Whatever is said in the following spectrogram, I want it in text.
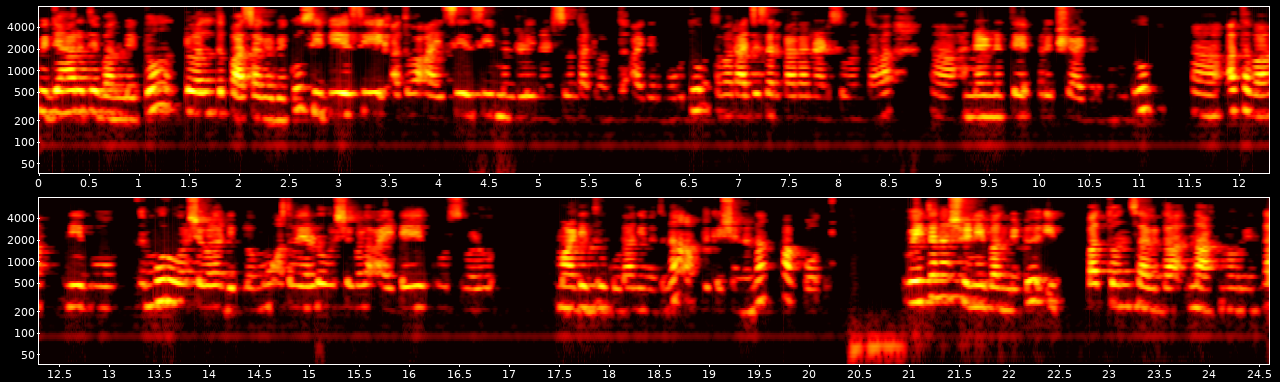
ವಿದ್ಯಾರ್ಹತೆ ಬಂದ್ಬಿಟ್ಟು ಟ್ವೆಲ್ತ್ ಪಾಸ್ ಆಗಿರ್ಬೇಕು ಸಿಬಿಎಸ್ಇ ಅಥವಾ ಐಸಿಎಸ್ಇ ಮಂಡಳಿ ನಡೆಸುವಂತಹ ಟ್ವೆಲ್ತ್ ಆಗಿರಬಹುದು ಅಥವಾ ರಾಜ್ಯ ಸರ್ಕಾರ ನಡೆಸುವಂತಹ ಹನ್ನೆರಡನೇ ಪರೀಕ್ಷೆ ಆಗಿರಬಹುದು. ಅಥವಾ ನೀವು ಮೂರು ವರ್ಷಗಳ ಡಿಪ್ಲೊಮೊ ಅಥವಾ ಎರಡು ವರ್ಷಗಳ ಐ ಟಿ ಐ ಕೋರ್ಸ್ಗಳು ಮಾಡಿದ್ರು ಕೂಡ ನೀವು ಇದನ್ನ ಅಪ್ಲಿಕೇಶನ್ ಅನ್ನ ಹಾಕ್ಬಹುದು ವೇತನ ಶ್ರೇಣಿ ಬಂದ್ಬಿಟ್ಟು ಇಪ್ಪತ್ತೊಂದು ಸಾವಿರದ ನಾಲ್ಕನೂರಿಂದ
